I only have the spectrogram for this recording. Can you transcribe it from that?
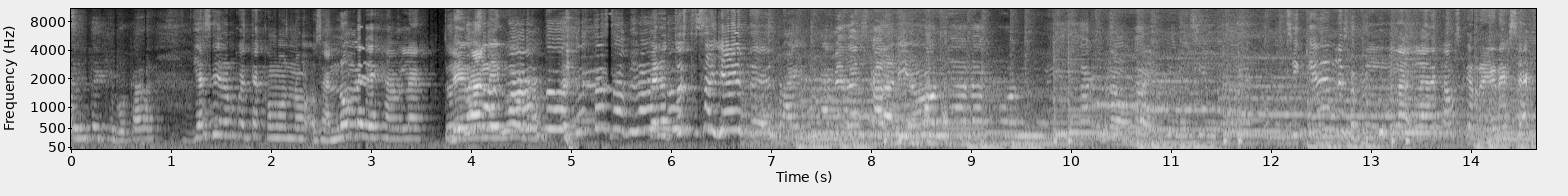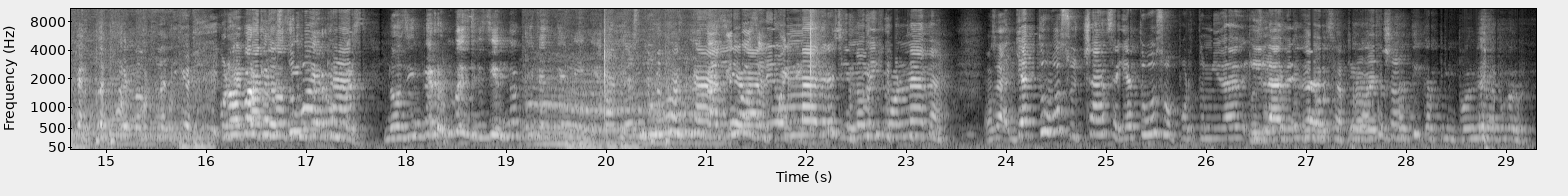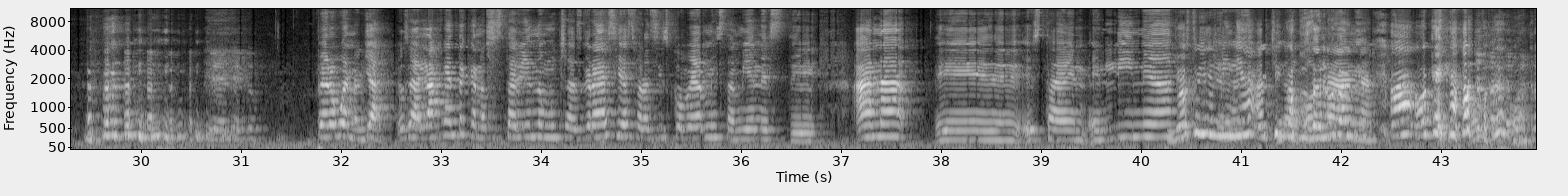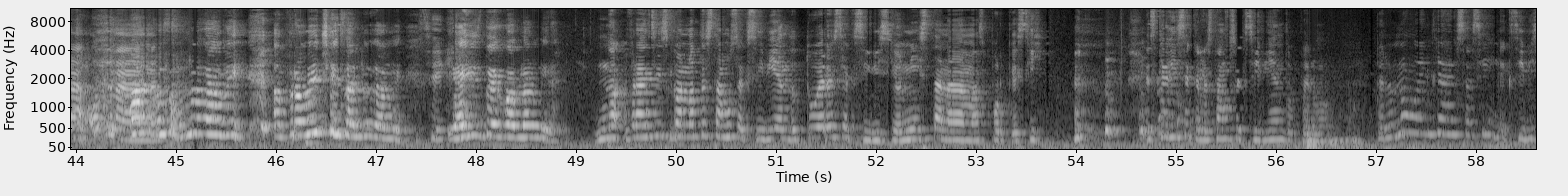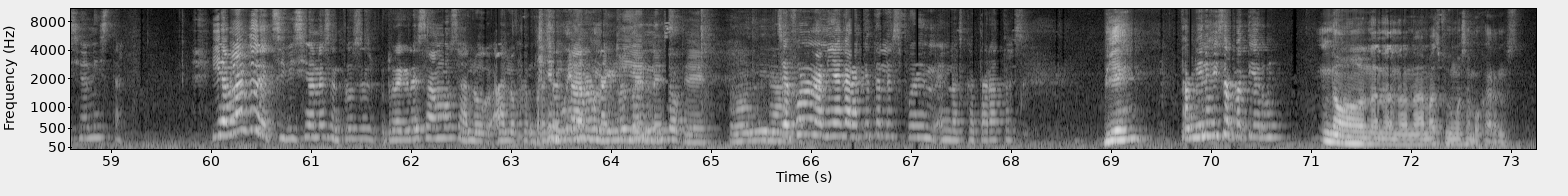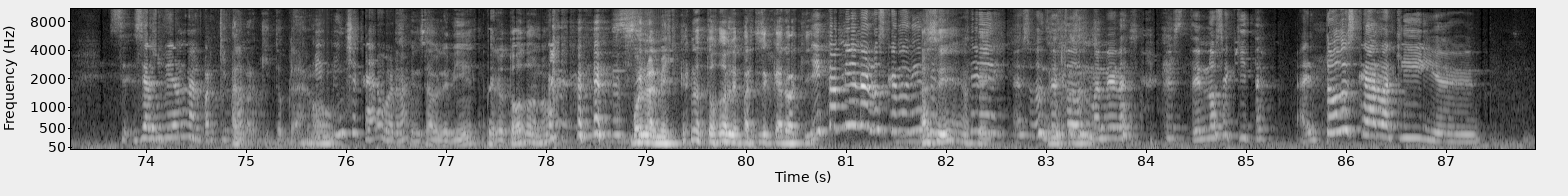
Ya se dieron cuenta cómo no, o sea, no me deja hablar. Tú Le vale gorro. hablando, tú estás hablando. Pero tú estás allá, una me das pimponeada con esta No, bueno. Si quieren, les- la, la dejamos que regrese acá que nos platique. Porque, No, porque cuando nos interrumpes. acá, Nos interrumpes diciendo quién está en línea. cuando estuvo acá, le valió madres y no dijo nada. O sea, ya tuvo su chance, ya tuvo su oportunidad Pues y la, de- la que desaprovechó. Pero bueno, ya, o sea, la gente que nos está viendo, muchas gracias. Francisco Bernis también, este, Ana eh, está en, en línea. Yo estoy en ¿Quién línea. más? Ah, chinga, No, pues salúdame. Ana. Ah, ok. Otra, otra, otra Ah, pues salúdame. Aprovecha y salúdame. Sí. Y ahí te dejo hablar, mira. No, Francisco, no te estamos exhibiendo, tú eres exhibicionista nada más porque sí. es que dice que lo estamos exhibiendo, pero, pero no, él ya es así, exhibicionista. Y hablando de exhibiciones, entonces regresamos a lo, a lo que bueno, presentaron aquí se en este... Ah. Se fueron a Niágara, ¿qué tal les fue en, en las cataratas? Bien. También ahí zapatearon. No, no, no, no, nada más fuimos a mojarnos. ¿Se, se subieron al barquito? Al barquito, claro. Bien pinche caro, ¿verdad? Indispensable, bien, pero todo, ¿no? Bueno, al mexicano todo le parece caro Y aquí. también a los canadienses. ¿Ah, sí? Ok. eso de todas maneras, este, no se quita. Todo es caro aquí, eh,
